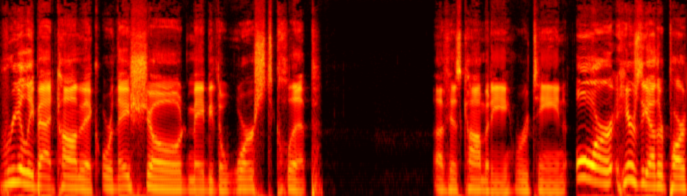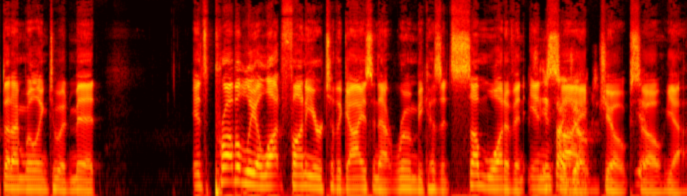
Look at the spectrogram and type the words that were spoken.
really bad comic or they showed maybe the worst clip of his comedy routine. Or here's the other part that I'm willing to admit. It's probably a lot funnier to the guys in that room because it's somewhat of an inside, inside joke. So yeah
